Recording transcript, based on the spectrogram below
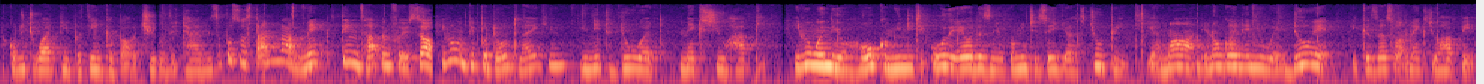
according to what people think about you all the time. You're supposed to stand up, make things happen for yourself. Even when people don't like you, you need to do what makes you happy. Even when your whole community, all the elders in your community say you're stupid, you're mad, you're not going anywhere, do it because that's what makes you happy.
